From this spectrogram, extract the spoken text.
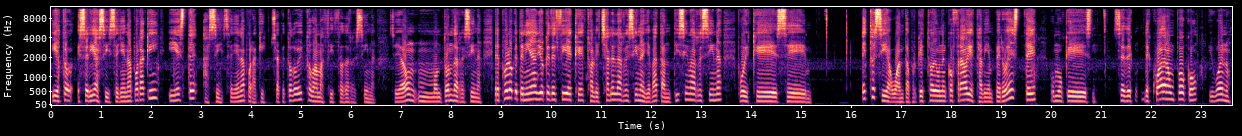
y esto sería así se llena por aquí y este así se llena por aquí. O sea que todo esto va macizo de resina. Se lleva un, un montón de resina. Después lo que tenía yo que decir es que esto al echarle la resina lleva tantísima resina pues que se esto sí aguanta porque esto es un encofrado y está bien pero este como que se de- descuadra un poco y bueno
